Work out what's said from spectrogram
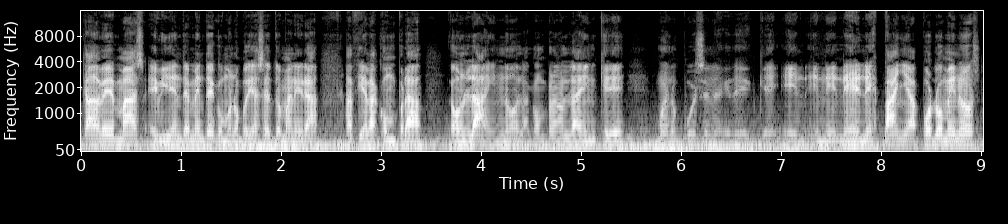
cada vez más, evidentemente, como no podía ser de otra manera, hacia la compra online, ¿no? La compra online que, bueno, pues en, en- en- España por lo menos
